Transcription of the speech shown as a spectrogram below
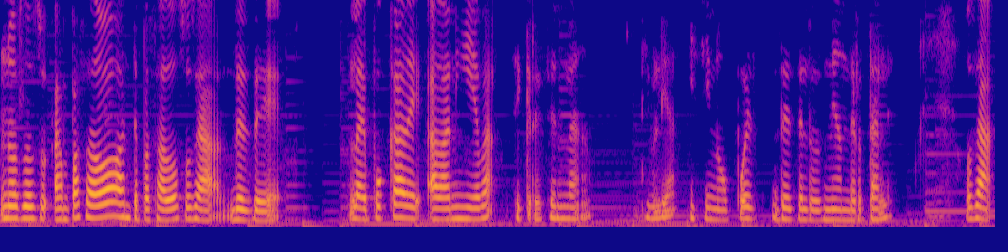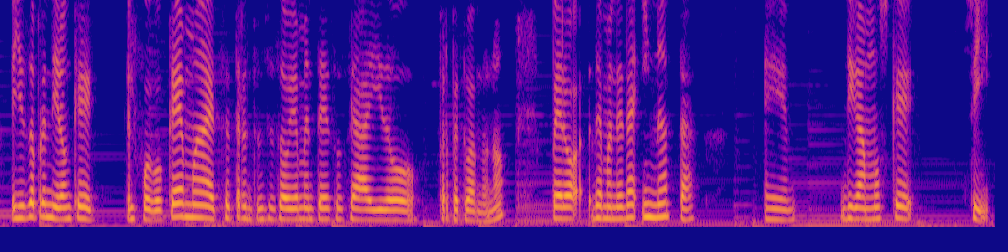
nos los han pasado antepasados, o sea, desde la época de Adán y Eva, si crees en la Biblia, y si no, pues desde los neandertales. O sea, ellos aprendieron que el fuego quema, etcétera, entonces obviamente eso se ha ido perpetuando, ¿no? Pero de manera innata, eh, digamos que sí,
